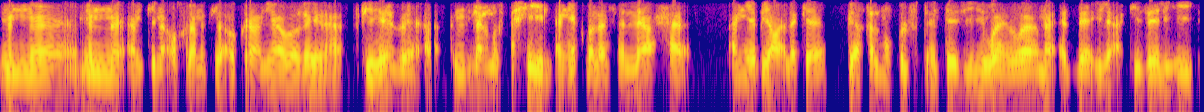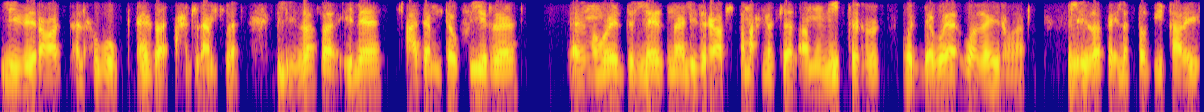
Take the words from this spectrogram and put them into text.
من من أمكنة أخرى مثل أوكرانيا وغيرها. في هذا من المستحيل أن يقبل الفلاح أن يبيع لك بأقل من كلفة إنتاجه وهو ما أدى إلى اعتزاله لزراعة الحبوب، هذا أحد الأمثلة، بالإضافة إلى عدم توفير المواد اللازمة لزراعة القمح مثل الأمونيتر والدواء وغيرها. بالإضافة إلى التضييق عليه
